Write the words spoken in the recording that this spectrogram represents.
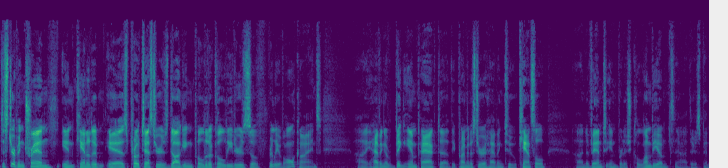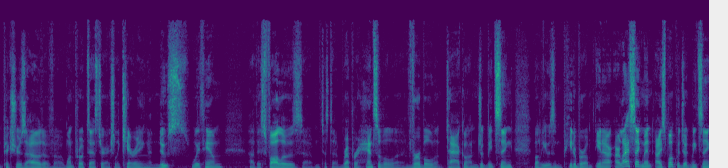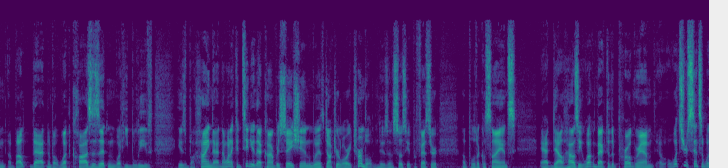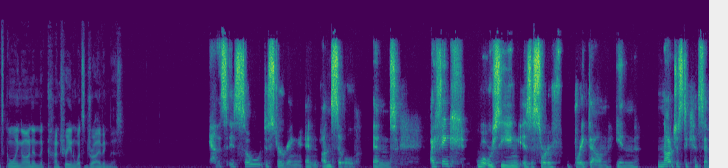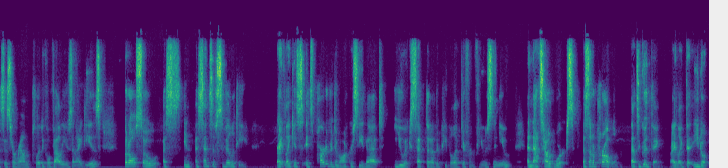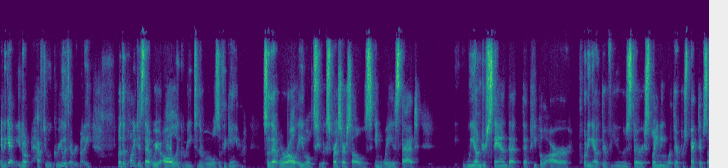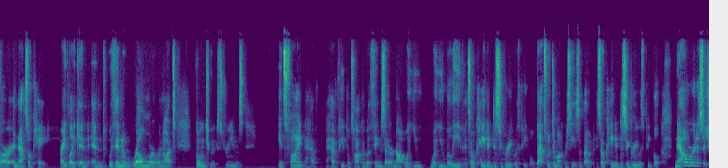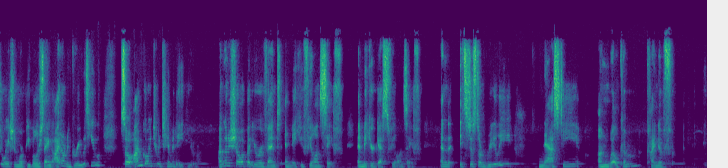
Disturbing trend in Canada as protesters dogging political leaders of really of all kinds, uh, having a big impact. Uh, the prime minister having to cancel uh, an event in British Columbia. Uh, there's been pictures out of uh, one protester actually carrying a noose with him. Uh, this follows uh, just a reprehensible uh, verbal attack on Jagmeet Singh while he was in Peterborough. In our, our last segment, I spoke with Jagmeet Singh about that and about what causes it and what he believes is behind that. And I want to continue that conversation with Dr. Laurie Turnbull, who's an associate professor of political science at Dalhousie. Welcome back to the program. What's your sense of what's going on in the country and what's driving this? Yeah, this is so disturbing and uncivil. And I think what we're seeing is a sort of breakdown in not just a consensus around political values and ideas, but also a, in a sense of civility, right? Like it's it's part of a democracy that you accept that other people have different views than you, and that's how it works. That's not a problem. That's a good thing, right? Like that you don't. And again, you don't have to agree with everybody, but the point is that we all agree to the rules of the game so that we're all able to express ourselves in ways that we understand that that people are putting out their views they're explaining what their perspectives are and that's okay right? Like and and within a realm where we're not going to extremes it's fine to have have people talk about things that are not what you what you believe. It's okay to disagree with people. That's what democracy is about. It's okay to disagree with people. Now we're in a situation where people are saying i don't agree with you so i'm going to intimidate you I'm going to show up at your event and make you feel unsafe and make your guests feel unsafe. And it's just a really nasty, unwelcome kind of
